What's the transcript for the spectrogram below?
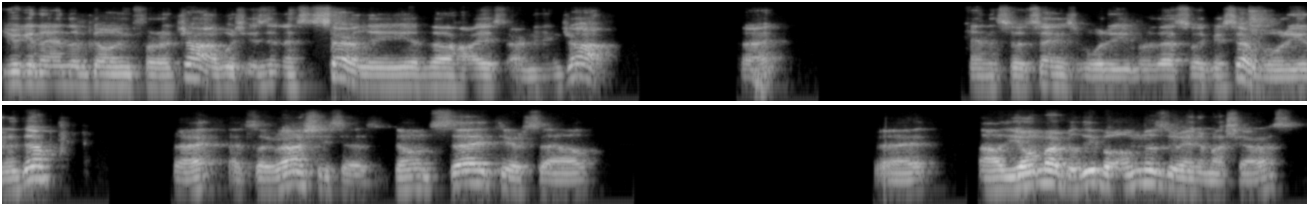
you're going to end up going for a job, which isn't necessarily the highest earning job, right? And so it's saying what are you? That's like I said, what are you going to do? Right? That's like Rashi says. Don't say to yourself, right? Al yomar beliba umnazuena masharas.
